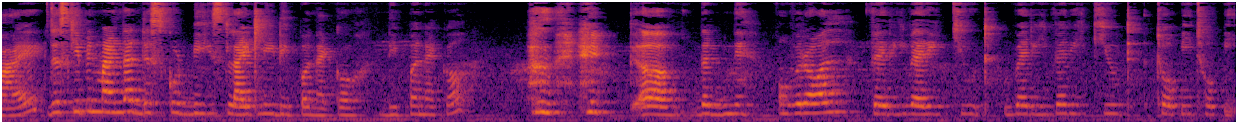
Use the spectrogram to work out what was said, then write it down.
why just keep in mind that this could be slightly deeper necker deeper necker it uh, the overall very very cute very very cute topi topi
